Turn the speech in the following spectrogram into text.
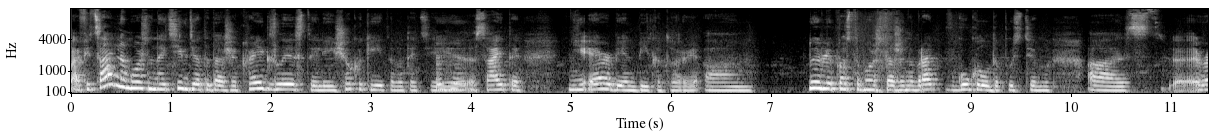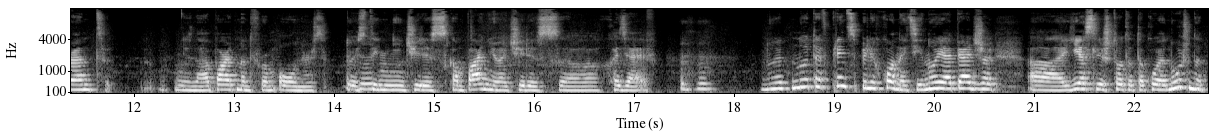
официально можно найти где-то даже Craigslist или еще какие-то вот эти Мгм. сайты, не Airbnb, которые, а, ну или просто можешь даже набрать в Google, допустим, а, э, rent, не знаю, apartment from owners. То есть ты не через компанию, а через э, хозяев. Мгм. Ну это, ну, это, в принципе, легко найти. Ну, и опять же, а, если что-то такое нужно,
